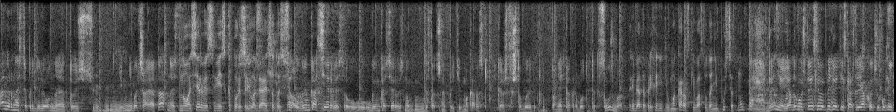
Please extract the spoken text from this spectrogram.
камерность определенная, то есть не- небольшая этажность. Ну, а сервис весь, который предлагается, то есть все Да, у ГМК сервис, у, у ГМК сервис, ну, достаточно прийти в Макаровский, мне кажется, чтобы там, понять, как работает эта служба. Ребята, приходите в Макаровский, вас туда не пустят. Ну, Да не, я думаю, что если вы придете и скажете, я хочу купить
